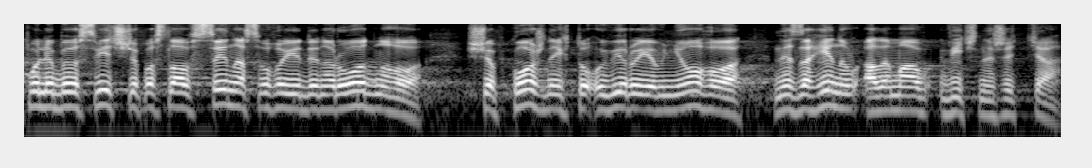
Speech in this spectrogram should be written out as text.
полюбив світ, що послав Сина свого єдинородного, щоб кожен, хто увірує в нього, не загинув, але мав вічне життя.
